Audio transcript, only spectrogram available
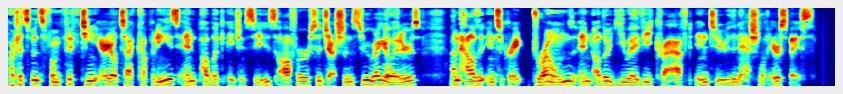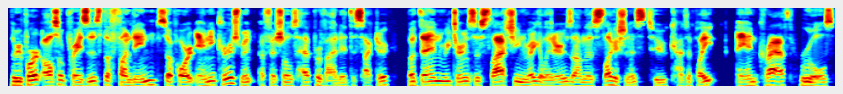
Participants from 15 aerial tech companies and public agencies offer suggestions to regulators on how to integrate drones and other UAV craft into the national airspace. The report also praises the funding, support, and encouragement officials have provided the sector, but then returns to slashing regulators on the sluggishness to contemplate and craft rules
